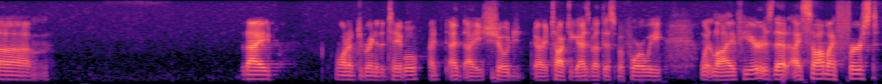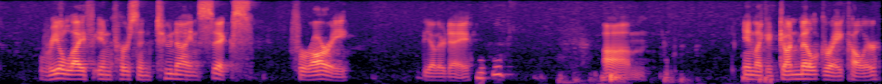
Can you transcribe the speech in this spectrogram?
um, that I wanted to bring to the table, I, I, I showed or I talked to you guys about this before we went live here, is that I saw my first real life in person 296 Ferrari the other day. Um, in like a gunmetal gray color,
